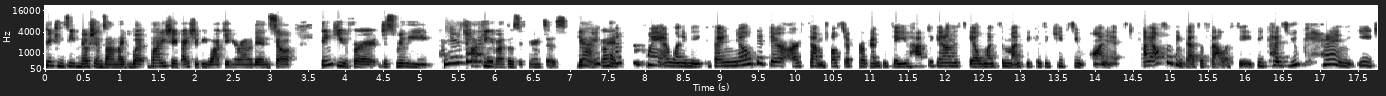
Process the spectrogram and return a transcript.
preconceived notions on like what body shape I should be walking around in. So thank you for just really talking about those experiences. Yeah, go ahead. Point I want to make because I know that there are some 12 step programs that say you have to get on the scale once a month because it keeps you honest. I also think that's a fallacy because you can eat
